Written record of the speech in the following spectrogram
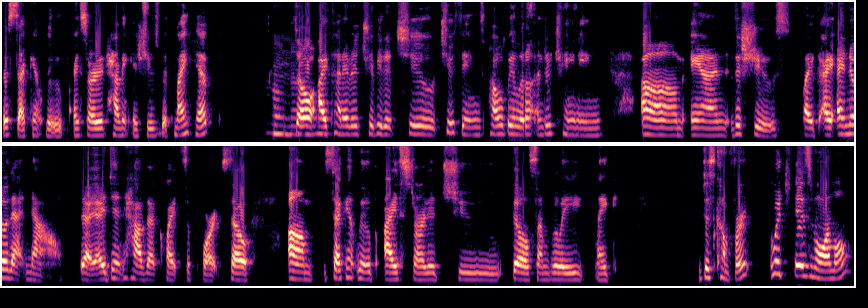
the second loop. I started having issues with my hip. Oh, no. So I kind of attributed to two things, probably a little under training um, and the shoes. Like I, I know that now. I, I didn't have that quite support. So um, second loop, I started to feel some really like discomfort, which is normal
